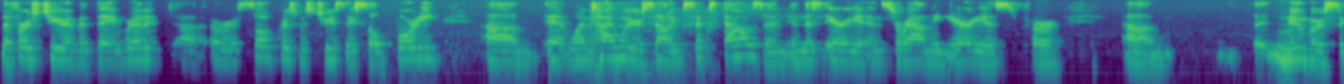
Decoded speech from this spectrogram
The first year that they rented uh, or sold Christmas trees, they sold 40. Um, at one time, we were selling 6,000 in this area and surrounding areas for um, numerous uh,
